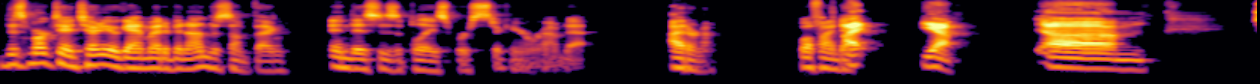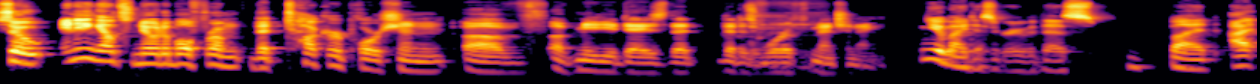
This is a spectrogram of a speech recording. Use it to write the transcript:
this Mark Dantonio guy might have been onto something, and this is a place we're sticking around at. I don't know. We'll find out. I- Yeah. Um so anything else notable from the Tucker portion of of media days that that is worth mentioning? you might disagree with this, but I,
